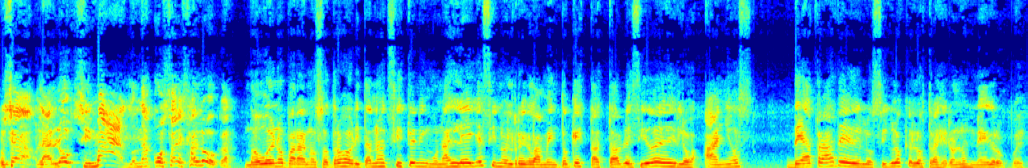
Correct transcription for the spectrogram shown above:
o sea, la LOPSIMAN, una cosa de esa loca. No, bueno, para nosotros ahorita no existe ninguna ley, sino el reglamento que está establecido desde los años de atrás, desde los siglos que los trajeron los negros, pues.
